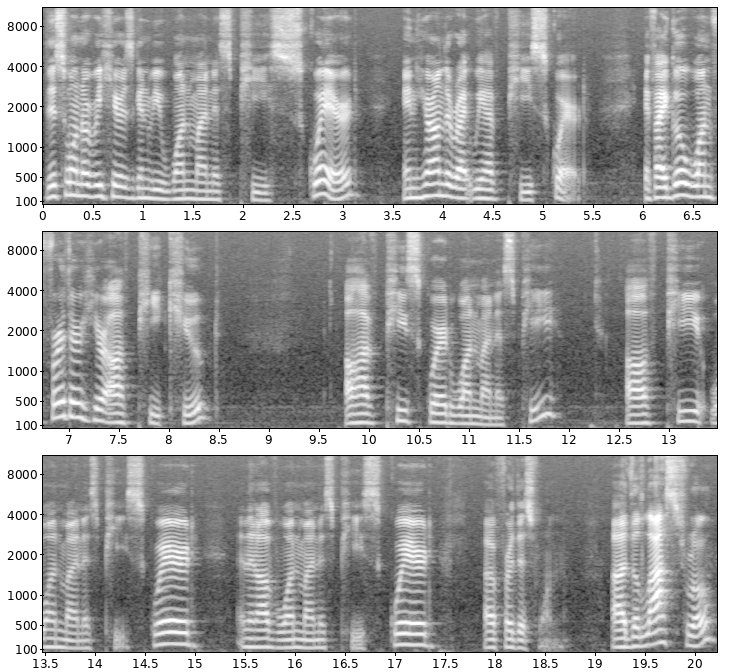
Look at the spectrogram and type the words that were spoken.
This one over here is going to be 1 minus p squared. And here on the right, we have p squared. If I go one further here, have p cubed. I'll have p squared 1 minus p of p1 minus p squared, and then I'll have 1 minus p squared uh, for this one. Uh, the last row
